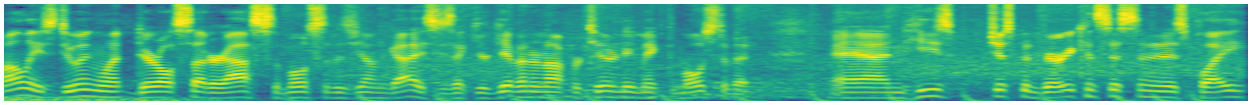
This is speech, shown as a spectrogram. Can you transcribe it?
Well, he's doing what Darryl Sutter asks of most of his young guys. He's like, you're given an opportunity, make the most of it. And he's just been very consistent in his play.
